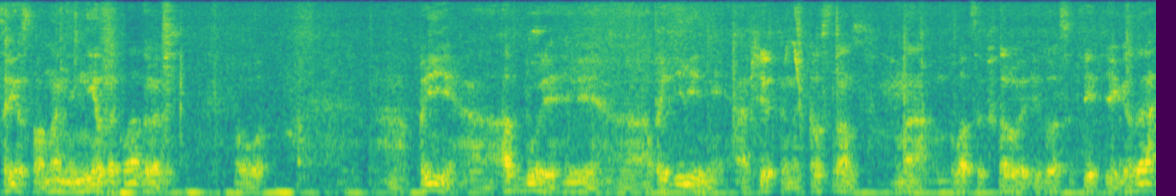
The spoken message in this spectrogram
средства нами не закладывались. Вот. А, при отборе или определении общественных пространств на 22 и 23 года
